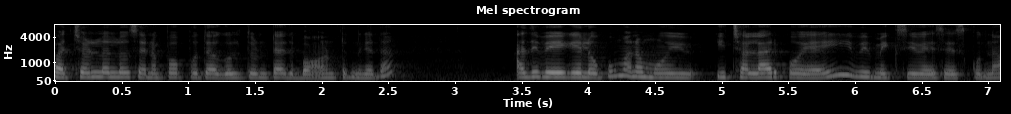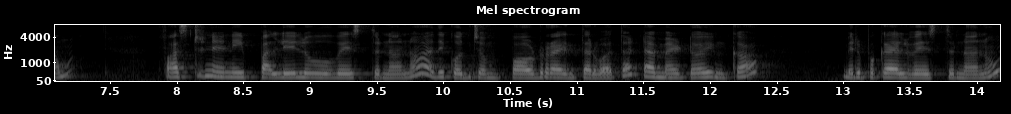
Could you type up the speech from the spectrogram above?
పచ్చళ్ళలో శనగపప్పు తగులుతుంటే అది బాగుంటుంది కదా. అది వేగేలోపు మనము ఈ చల్లారిపోయాయి ఇవి మిక్సీ వేసేసుకుందాము. ఫస్ట్ నేను ఈ పల్లీలు వేస్తున్నాను. అది కొంచెం పౌడర్ అయిన తర్వాత టమాటో ఇంకా మిరపకాయలు వేస్తున్నాను.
